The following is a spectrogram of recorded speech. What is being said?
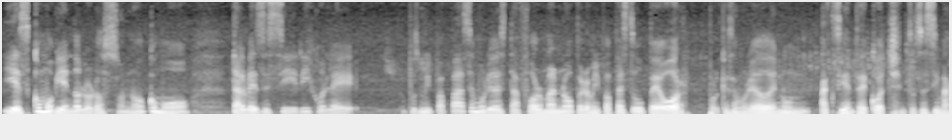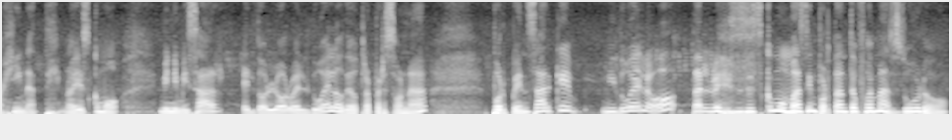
Y es como bien doloroso, ¿no? Como tal vez decir, híjole, pues mi papá se murió de esta forma, no, pero mi papá estuvo peor porque se murió en un accidente de coche, entonces imagínate, ¿no? Y es como minimizar el dolor o el duelo de otra persona por pensar que mi duelo tal vez es como más importante, fue más duro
